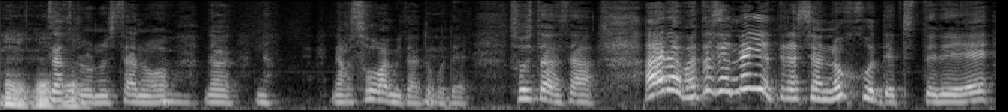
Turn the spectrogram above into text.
ほうほうザクロの下の、なななんかソファみたいなとこで。そしたらさ、あら、私は何やってらっしゃるの？ここでっつってね、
